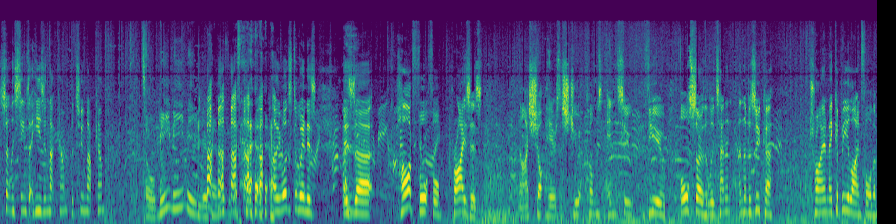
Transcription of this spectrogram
certainly seems that he's in that camp, the two map camp. All me, me, me with him, and he wants to win his his uh, hard fought for prizes. Nice shot here as the Stuart comes into view. Also, the Lieutenant and the Bazooka try and make a beeline for them.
